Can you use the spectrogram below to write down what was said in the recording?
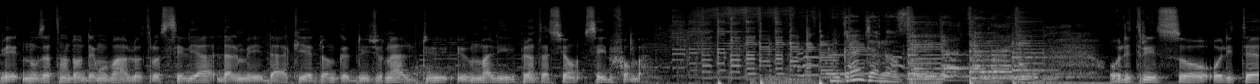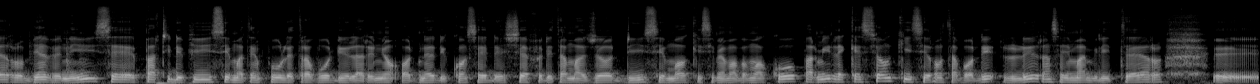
Et nous attendons des moments à l'autre Célia Dalmeida, qui est donc du journal du Mali. Présentation Seydou Fomba. Le grand dialogue. Auditrices, auditeurs, bienvenue. C'est parti depuis ce matin pour les travaux de la réunion ordinaire du Conseil des chefs d'état-major du CEMOC ici même à Bamako. Parmi les questions qui seront abordées, le renseignement militaire, euh,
